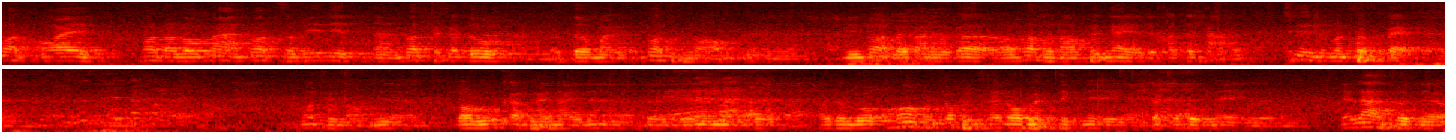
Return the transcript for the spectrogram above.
นวดอ้อยนวดอโรมานวดสวีดิตนวดตะกระดูกเราเติมมานวดถนอมเออมีนวดอะไรบ้างแล้วก็นวดถนอมเป็นไงเดี๋ยวเขาจะถามชื่อนี่มันแปลกๆนวดถนอมเนี่ยเรารู้กันภายในนะเดินเดินนานๆเลยเราจะรู้อ๋อมันก็เป็นไคโรแพคติกนี่เองจากกระดูกนี่เองเลย ในล่าสุดเนี่ย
